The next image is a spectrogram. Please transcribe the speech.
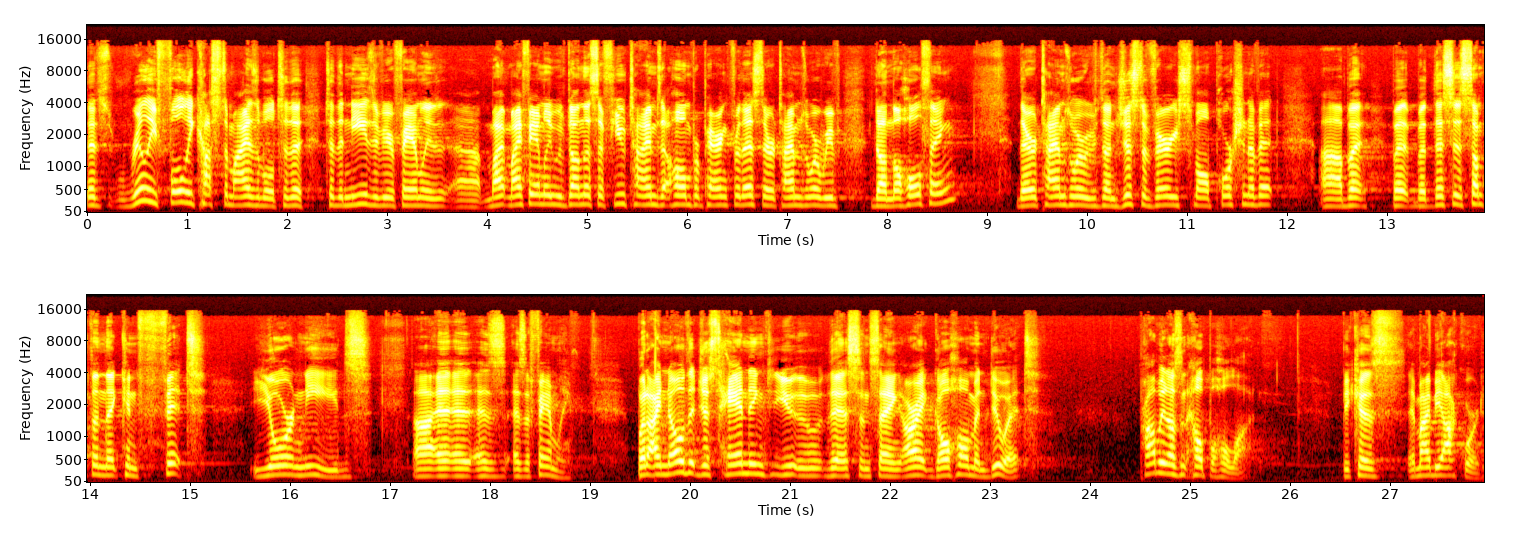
that's really fully customizable to the, to the needs of your family. Uh, my, my family, we've done this a few times at home preparing for this. There are times where we've done the whole thing, there are times where we've done just a very small portion of it. Uh, but, but, but this is something that can fit your needs uh, as, as a family. But I know that just handing you this and saying, all right, go home and do it, probably doesn't help a whole lot because it might be awkward.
